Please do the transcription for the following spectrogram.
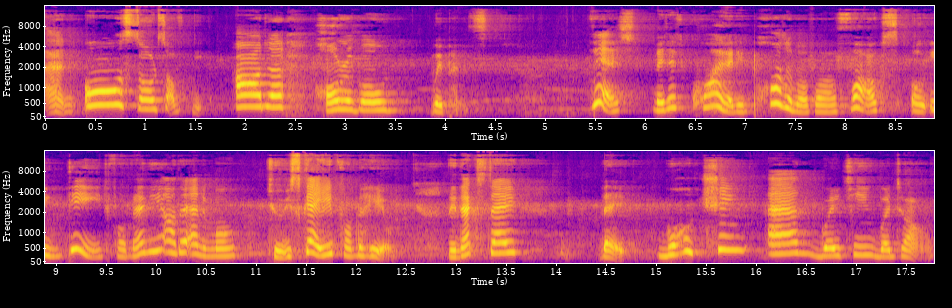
and all sorts of the other horrible weapons. This made it quite impossible for a fox, or indeed for any other animal, to escape from the hill. The next day, the watching and waiting went on.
